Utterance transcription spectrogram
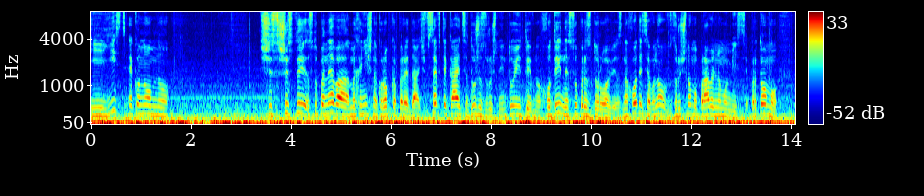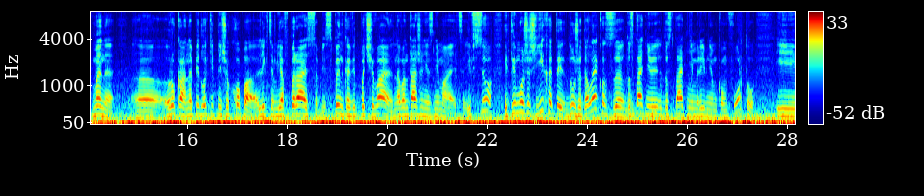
і їсть економно. Шестиступенева механічна коробка передач. Все втикається дуже зручно, інтуїтивно. Ходи не супер здорові. Знаходиться воно в зручному правильному місці. При тому в мене рука на підлокітничок хопа, ліктем я впираюсь собі, спинка відпочиває, навантаження знімається. І все. І ти можеш їхати дуже далеко з достатньою, достатнім рівнем комфорту. І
